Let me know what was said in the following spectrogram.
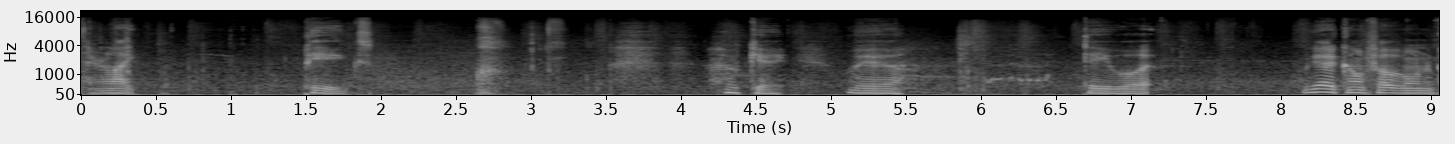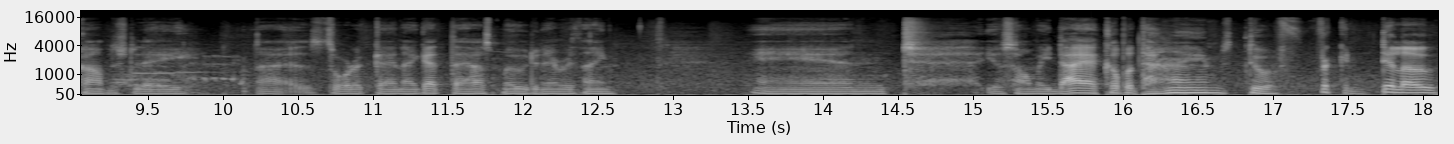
They're like pigs. Okay, well, tell you what, we got a couple we want to accomplish today. Uh, sort of, kind I got the house moved and everything, and you saw me die a couple times to a freaking dilo,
